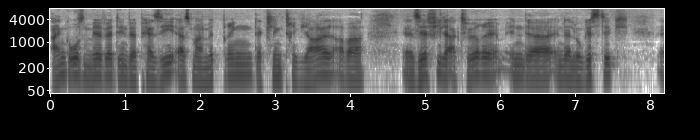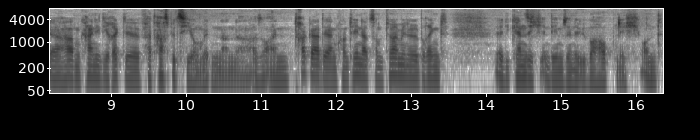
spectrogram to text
einen großen Mehrwert, den wir per se erstmal mitbringen, der klingt trivial, aber äh, sehr viele Akteure in der, in der Logistik äh, haben keine direkte Vertragsbeziehung miteinander. Also ein Trucker, der einen Container zum Terminal bringt, die kennen sich in dem Sinne überhaupt nicht. Und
